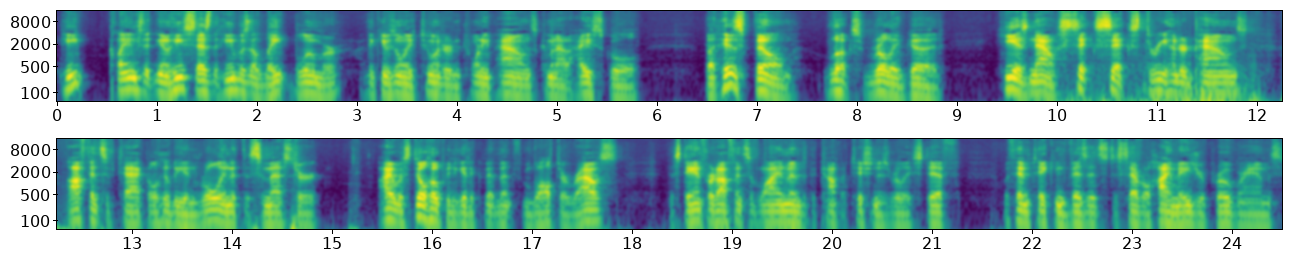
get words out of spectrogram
he claims that you know he says that he was a late bloomer. I think he was only 220 pounds coming out of high school, but his film looks really good. He is now 6'6", 300 pounds, offensive tackle. He'll be enrolling at the semester. I was still hoping to get a commitment from Walter Rouse the Stanford offensive lineman, but the competition is really stiff with him taking visits to several high major programs.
